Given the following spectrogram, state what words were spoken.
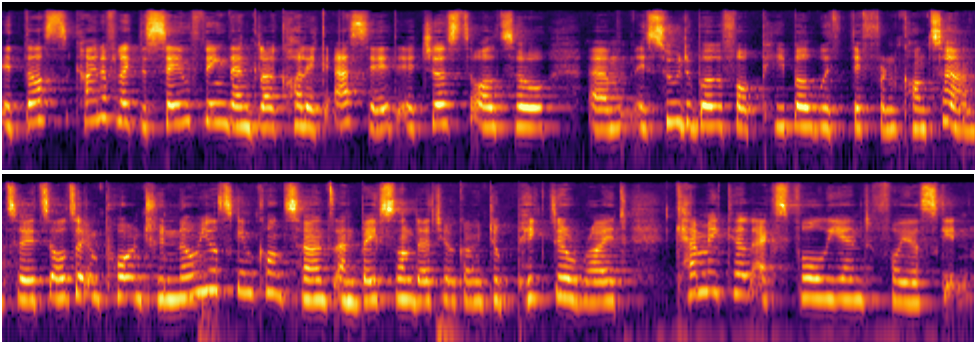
it does kind of like the same thing than glycolic acid. It just also um, is suitable for people with different concerns. So it's also important to know your skin concerns and based on that you're going to pick the right chemical exfoliant for your skin.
